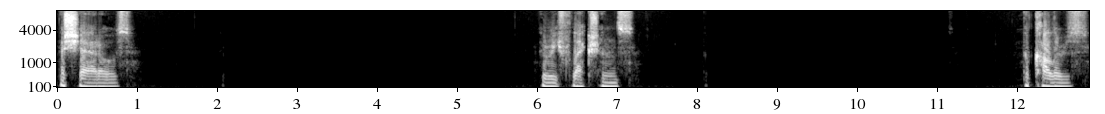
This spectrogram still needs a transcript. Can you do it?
the shadows, the reflections, the colors,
